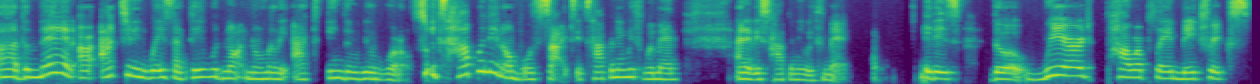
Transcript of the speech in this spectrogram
uh, the men are acting in ways that they would not normally act in the real world. So it's happening on both sides. It's happening with women and it is happening with men. It is the weird power play matrix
